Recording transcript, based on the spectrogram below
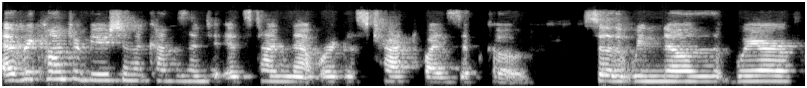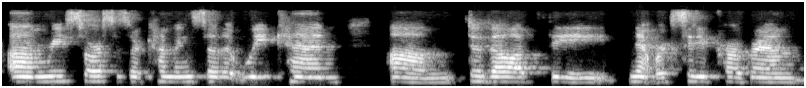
every contribution that comes into It's Time Network is tracked by zip code so that we know where um, resources are coming so that we can um, develop the Network City program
